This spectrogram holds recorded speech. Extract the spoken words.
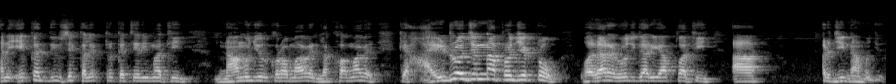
અને એક જ દિવસે કલેક્ટર કચેરીમાંથી નામંજૂર કરવામાં આવે લખવામાં આવે કે હાઇડ્રોજનના પ્રોજેક્ટો વધારે રોજગારી આપવાથી આ અરજી નામંજૂર.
